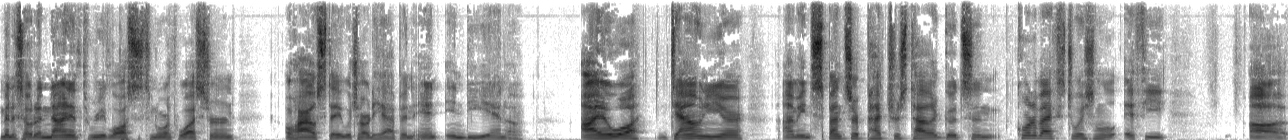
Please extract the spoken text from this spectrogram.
Minnesota nine and three losses to Northwestern, Ohio State, which already happened, and Indiana. Iowa down year. I mean Spencer Petras, Tyler Goodson, quarterback situation a little iffy. Uh,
